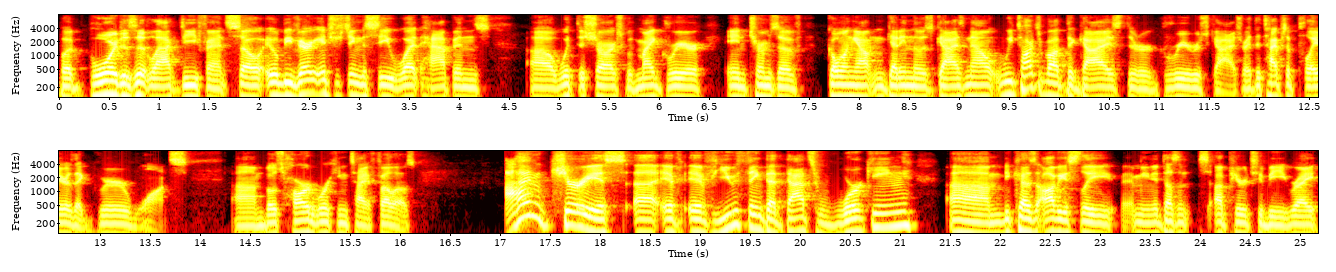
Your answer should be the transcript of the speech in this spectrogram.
but boy, does it lack defense. So it will be very interesting to see what happens uh, with the Sharks with Mike Grier in terms of going out and getting those guys. Now, we talked about the guys that are Grier's guys, right? The types of player that Grier wants, um, those hardworking type fellows. I'm curious uh, if if you think that that's working um, because obviously, I mean, it doesn't appear to be right.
